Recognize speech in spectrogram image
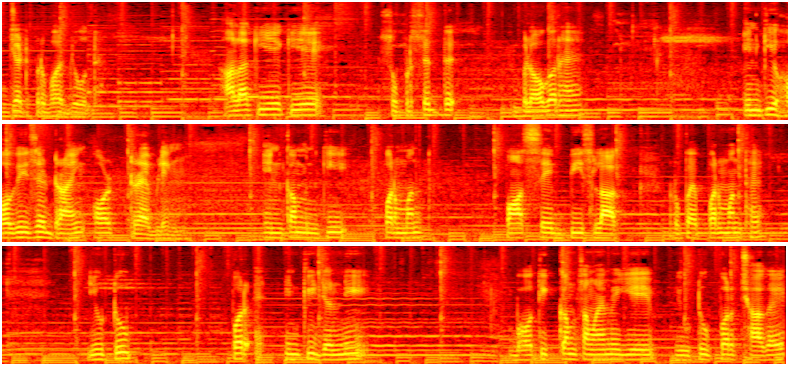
जट प्रभा जोध हालाँकि एक ये सुप्रसिद्ध ब्लॉगर हैं। इनकी हॉबीज़ है ड्राइंग और ट्रैवलिंग। इनकम इनकी पर मंथ पाँच से बीस लाख रुपए पर मंथ है। यूट्यूब पर इनकी जर्नी बहुत ही कम समय में ये यूट्यूब पर छा गए।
